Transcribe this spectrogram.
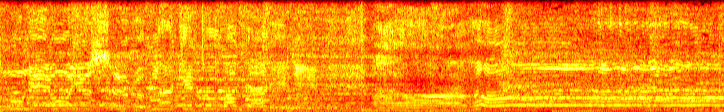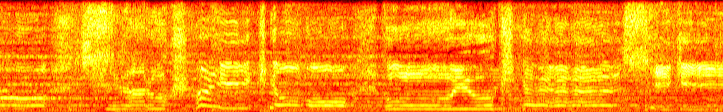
胸をゆする泣けとばかりにああ津軽海峡冬景色。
